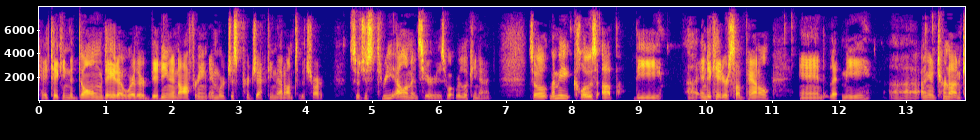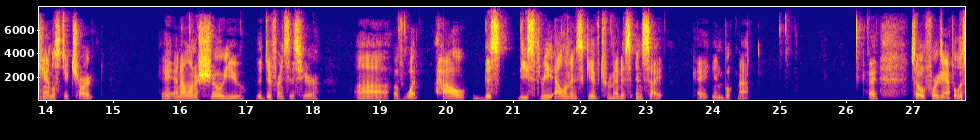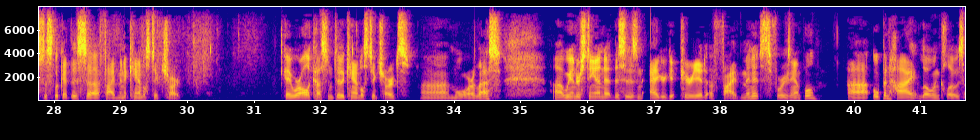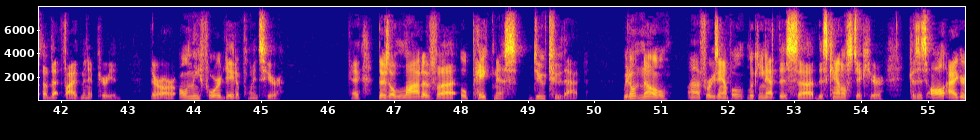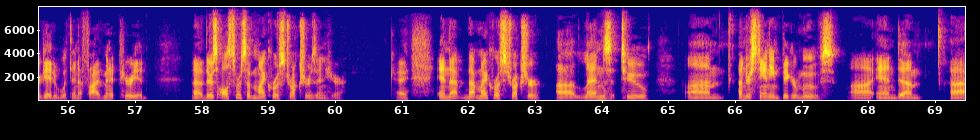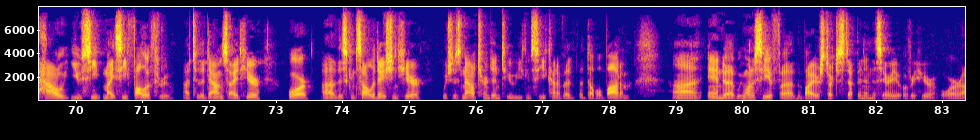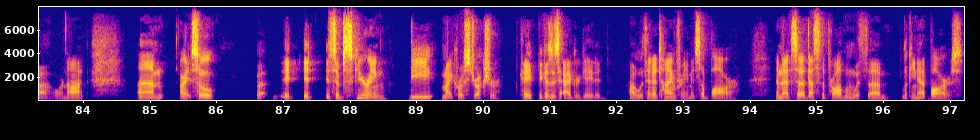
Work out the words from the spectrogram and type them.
Okay, taking the DOM data where they're bidding and offering, and we're just projecting that onto the chart. So just three elements here is what we're looking at. So let me close up the uh, indicator subpanel and let me, uh, I'm gonna turn on a candlestick chart, okay, and I wanna show you the differences here uh, of what how this these three elements give tremendous insight okay, in Bookmap. Okay, so for example, let's just look at this uh, five minute candlestick chart. Okay, we're all accustomed to the candlestick charts, uh, more or less. Uh, we understand that this is an aggregate period of five minutes, for example, uh, open, high, low, and close of that five minute period. There are only four data points here. Okay, there's a lot of uh, opaqueness due to that. We don't know, uh, for example, looking at this uh, this candlestick here, because it's all aggregated within a five minute period. Uh, there's all sorts of microstructures in here. Okay, and that that microstructure uh, lends to um, understanding bigger moves uh, and um, how you see might see follow through to the downside here, or this consolidation here which is now turned into, you can see kind of a, a double bottom. Uh, and uh, we want to see if uh, the buyers start to step in in this area over here or uh, or not. Um, all right, so uh, it, it it's obscuring the microstructure, okay, because it's aggregated uh, within a time frame. It's a bar, and that's that's the problem with um, looking at bars.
